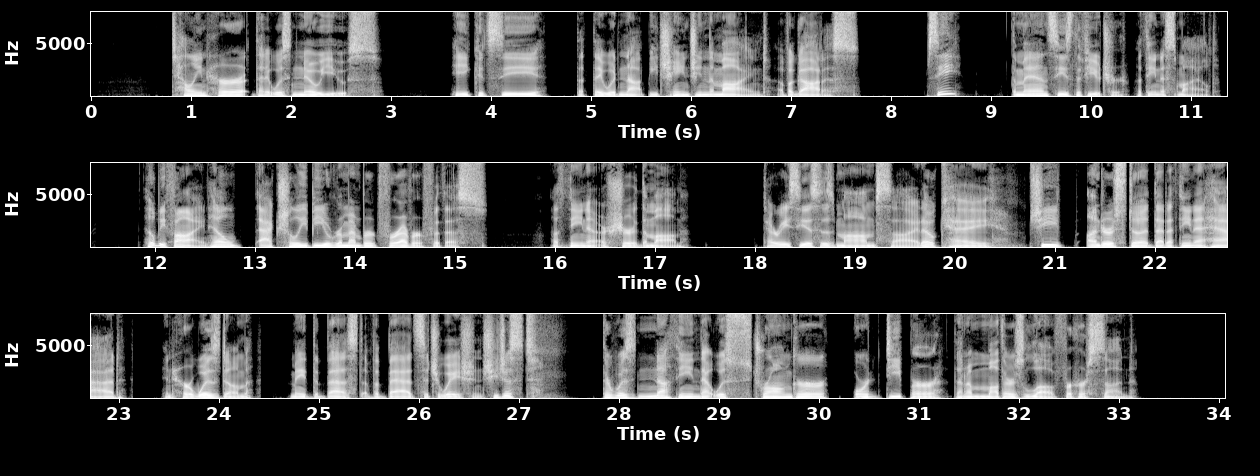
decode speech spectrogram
telling her that it was no use. He could see that they would not be changing the mind of a goddess. See? The man sees the future, Athena smiled. He'll be fine. He'll actually be remembered forever for this, Athena assured the mom. Tiresias' mom sighed. Okay. She understood that Athena had, in her wisdom, made the best of a bad situation. She just. There was nothing that was stronger or deeper than a mother's love for her son.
